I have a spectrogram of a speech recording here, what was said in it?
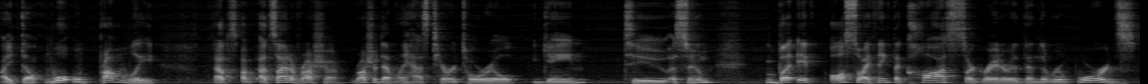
I don't. Well, well probably outside of Russia, Russia definitely has territorial gain to assume. But if also, I think the costs are greater than the rewards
